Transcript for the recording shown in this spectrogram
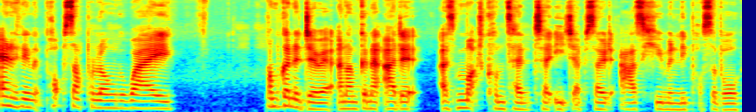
anything that pops up along the way, I'm going to do it and I'm going to add it as much content to each episode as humanly possible.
